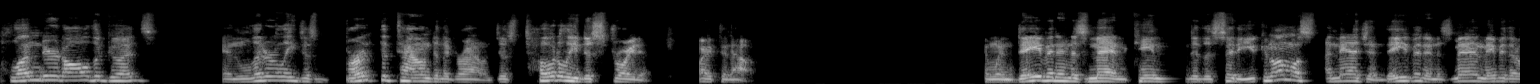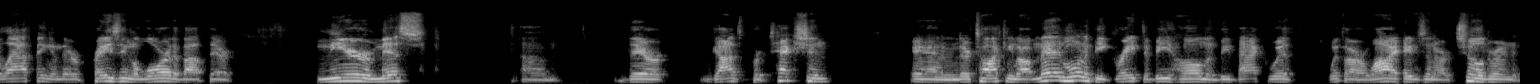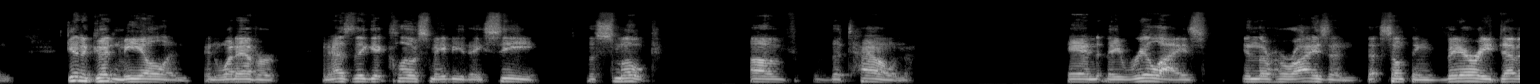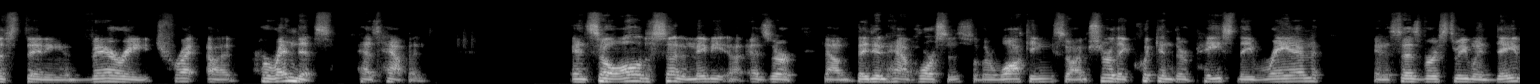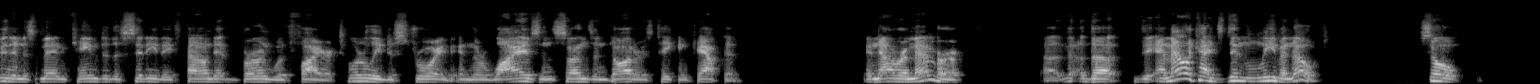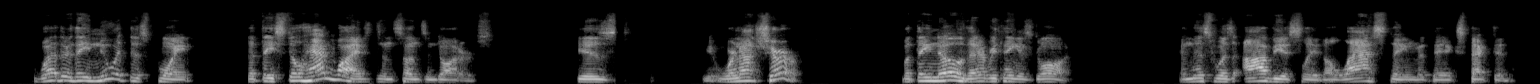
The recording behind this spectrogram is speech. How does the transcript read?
plundered all the goods, and literally just burnt the town to the ground, just totally destroyed it, wiped it out. And when David and his men came to the city, you can almost imagine David and his men, maybe they're laughing and they're praising the Lord about their near miss. Um, their God's protection. And they're talking about, man, won't it be great to be home and be back with with our wives and our children and get a good meal and and whatever. And as they get close, maybe they see the smoke of the town and they realize in the horizon that something very devastating and very uh, horrendous has happened. And so all of a sudden, maybe uh, as they're now, they didn't have horses, so they're walking. So I'm sure they quickened their pace. They ran And it says, verse 3 when David and his men came to the city, they found it burned with fire, totally destroyed, and their wives and sons and daughters taken captive. And now remember, uh, the, the, the Amalekites didn't leave a note. So whether they knew at this point that they still had wives and sons and daughters is we're not sure. But they know that everything is gone. And this was obviously the last thing that they expected.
